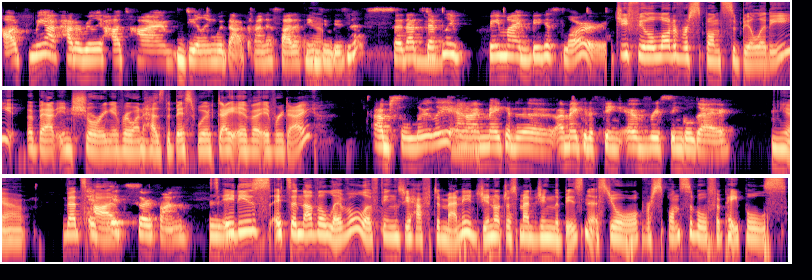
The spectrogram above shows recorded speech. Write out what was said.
hard for me. I've had a really hard time dealing with that kind of side of things Yeah. in business. So that's Yeah. definitely been my biggest low. Do you feel a lot of responsibility about ensuring everyone has the best work day ever, every day? Absolutely. And I make it a I make it a thing every single day. Yeah, that's It's, hard. it's so fun. it is it's another level of things you have to manage you're not just managing the business you're responsible for people's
